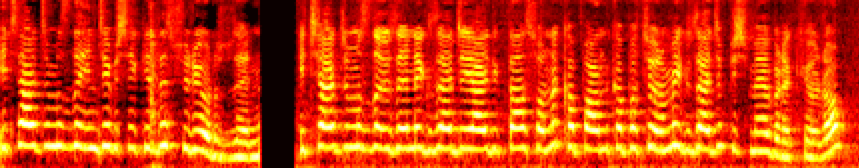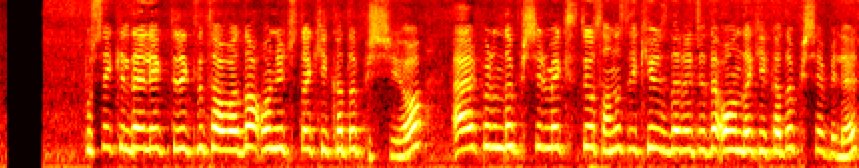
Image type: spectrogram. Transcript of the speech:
İç harcımızı da ince bir şekilde sürüyoruz üzerine. İç harcımızı da üzerine güzelce yaydıktan sonra kapağını kapatıyorum ve güzelce pişmeye bırakıyorum. Bu şekilde elektrikli tavada 13 dakikada pişiyor. Eğer fırında pişirmek istiyorsanız 200 derecede 10 dakikada pişebilir.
